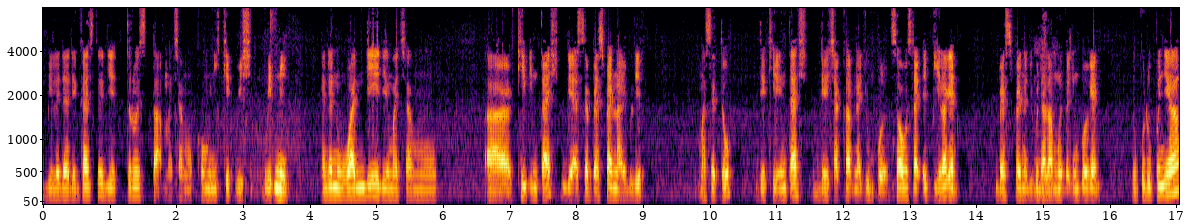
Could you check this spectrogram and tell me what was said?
bila dah ada guys tu dia terus tak macam communicate with, with me. And then one day dia macam uh, keep in touch. Dia as a best friend lah I believe. Masa tu dia keep in touch. Dia cakap nak jumpa. So I was like happy lah kan. Best friend nak jumpa dah lama tak jumpa kan. Rupa-rupanya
